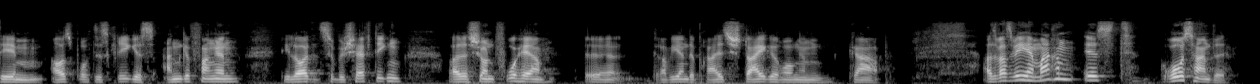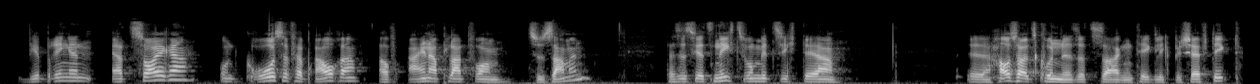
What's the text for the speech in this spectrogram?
dem Ausbruch des Krieges angefangen, die Leute zu beschäftigen, weil es schon vorher äh, gravierende Preissteigerungen gab. Also was wir hier machen, ist Großhandel. Wir bringen Erzeuger und große Verbraucher auf einer Plattform zusammen. Das ist jetzt nichts, womit sich der äh, Haushaltskunde sozusagen täglich beschäftigt,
